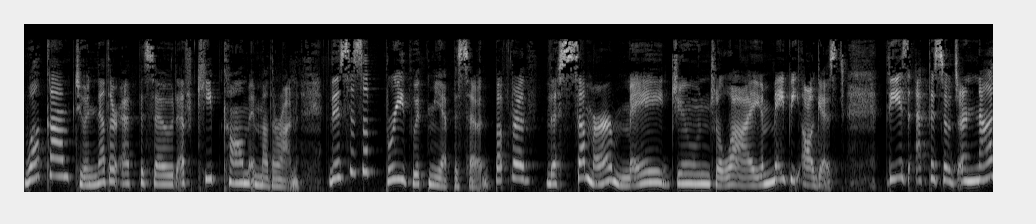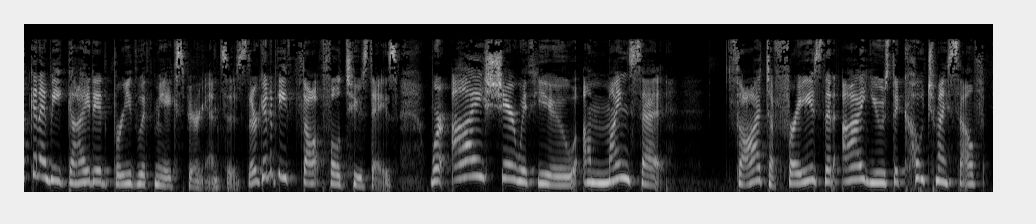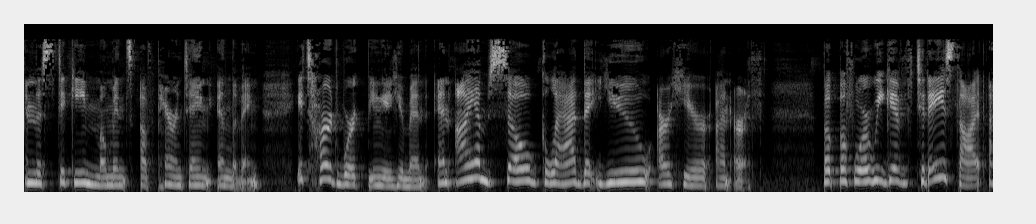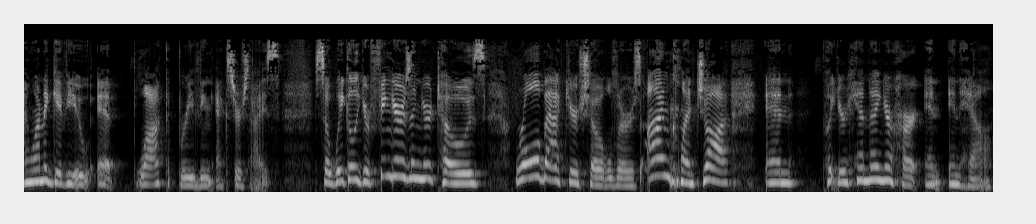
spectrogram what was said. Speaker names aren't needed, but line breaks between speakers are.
Welcome to another episode of Keep Calm and Mother On. This is a breathe with me episode, but for the summer, May, June, July, and maybe August, these episodes are not going to be guided breathe with me experiences. They're going to be thoughtful Tuesdays where I share with you a mindset thought, a phrase that I use to coach myself in the sticky moments of parenting and living. It's hard work being a human, and I am so glad that you are here on earth. But before we give today's thought, I want to give you a block breathing exercise. So wiggle your fingers and your toes, roll back your shoulders, unclench jaw, and put your hand on your heart and inhale.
